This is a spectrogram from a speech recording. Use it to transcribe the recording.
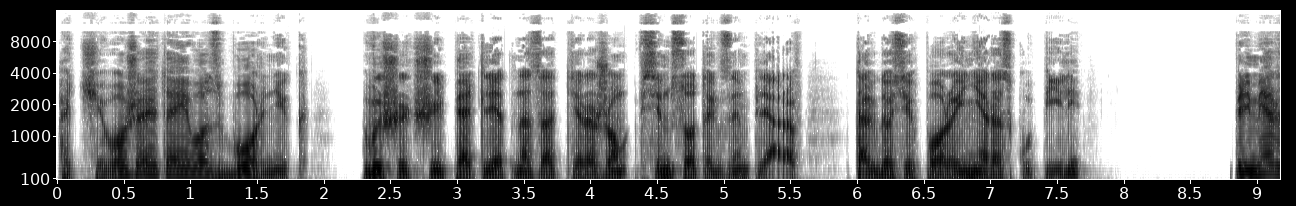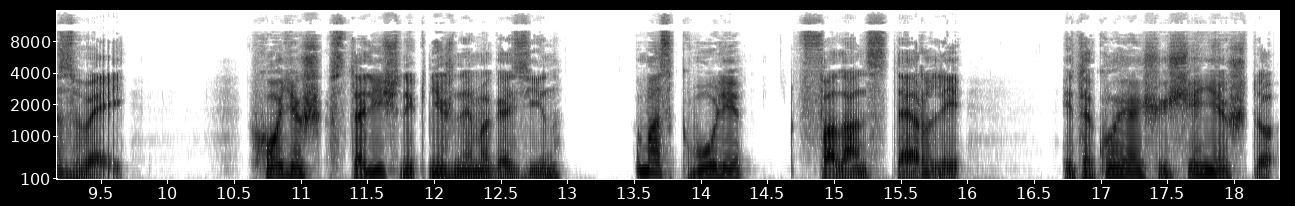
Отчего же это его сборник, вышедший пять лет назад тиражом в 700 экземпляров, так до сих пор и не раскупили? Пример Звей. Входишь в столичный книжный магазин, в Москву ли, в Фаланстерли, и такое ощущение, что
